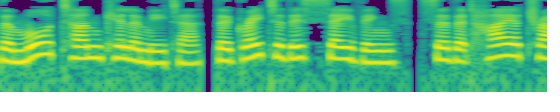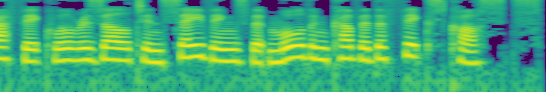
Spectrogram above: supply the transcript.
The more ton kilometer, the greater this savings, so that higher traffic will result in savings that more than cover the fixed costs.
